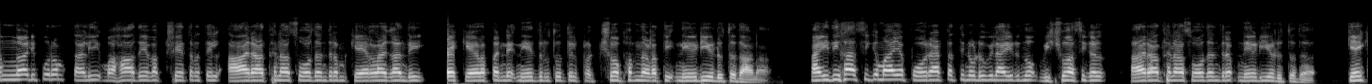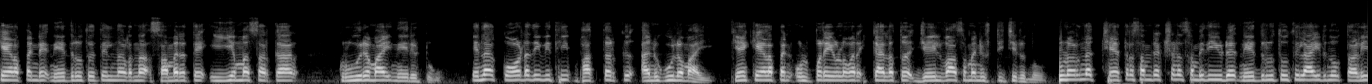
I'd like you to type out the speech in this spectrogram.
അങ്ങാടിപ്പുറം തളി മഹാദേവ ക്ഷേത്രത്തിൽ ആരാധനാ സ്വാതന്ത്ര്യം കേരള ഗാന്ധി കേളപ്പന്റെ നേതൃത്വത്തിൽ പ്രക്ഷോഭം നടത്തി നേടിയെടുത്തതാണ്. ഐതിഹാസികമായ പോരാട്ടത്തിനൊടുവിലായിരുന്നു വിശ്വാസികൾ ആരാധനാ സ്വാതന്ത്ര്യം നേടിയെടുത്തത്. കെ കേളപ്പന്റെ നേതൃത്വത്തിൽ നടന്ന സമരത്തെ ഇ സർക്കാർ ക്രൂരമായി നേരിട്ടു. എന്നാൽ കോടതി വിധി ഭക്തർക്ക് അനുകൂലമായി. കെ. കേളപ്പൻ ഉൾപ്പെടെയുള്ളവർ ഇക്കാലത്ത് ജയിൽവാസം അനുഷ്ഠിച്ചിരുന്നു. തുടർന്ന് ക്ഷേത്ര സംരക്ഷണ സമിതിയുടെ നേതൃത്വത്തിലായിരുന്നു തളി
